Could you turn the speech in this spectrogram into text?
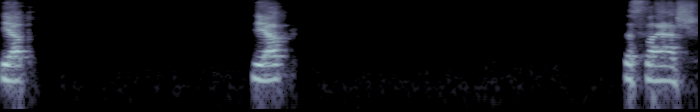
Yep. Yep. The slash.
